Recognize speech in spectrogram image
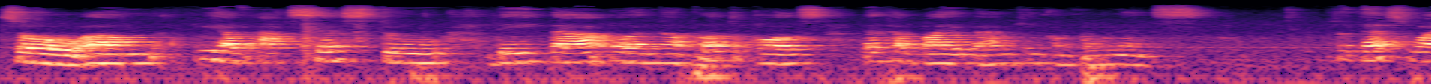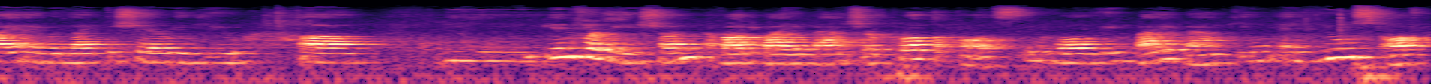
So um, we have access to data on uh, protocols that have biobanking components. So that's why I would like to share with you uh, the information about biobanks or protocols involving biobanking and use of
